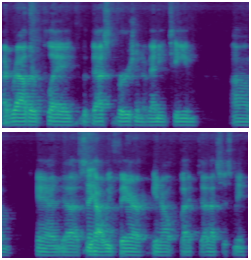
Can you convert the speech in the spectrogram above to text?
I'd rather play the best version of any team, um, and uh, see how we fare. You know, but uh, that's just me.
